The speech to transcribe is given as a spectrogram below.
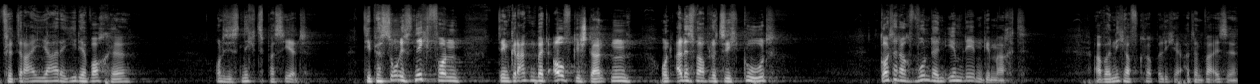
Für drei Jahre jede Woche und es ist nichts passiert. Die Person ist nicht von dem Krankenbett aufgestanden und alles war plötzlich gut. Gott hat auch Wunder in ihrem Leben gemacht, aber nicht auf körperliche Art und Weise.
